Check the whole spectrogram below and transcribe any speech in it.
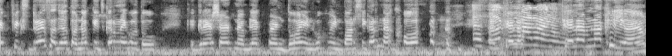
એક ફિક્સ ડ્રેસ જ હતો નક્કી જ કરી નાખ્યું હતું કે ગ્રે શર્ટ ને બ્લેક પેન્ટ ધોઈને હુકવીને પારસી કરી નાખો. થેલામાં નાખી લ્યો એમ.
